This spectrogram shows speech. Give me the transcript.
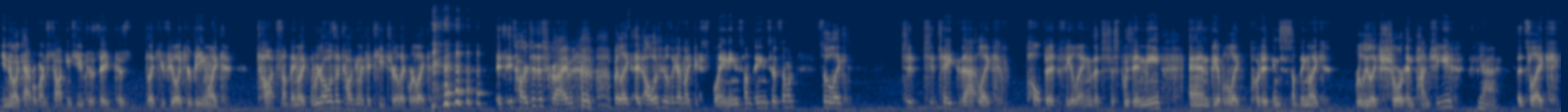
you know, a Capricorn's talking to you because they because like you feel like you're being like taught something. Like we're always like talking like a teacher. Like we're like it's it's hard to describe, but like it always feels like I'm like explaining something to someone. So like to to take that like pulpit feeling that's just within me and be able to like put it into something like really like short and punchy yeah, It's like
